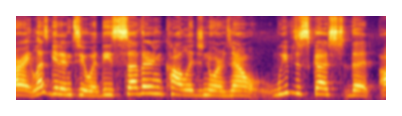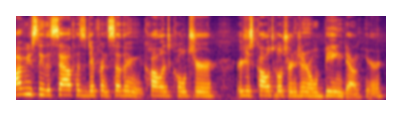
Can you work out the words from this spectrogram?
All right, let's get into it. These Southern college norms. Now, we've discussed that obviously the South has a different Southern college culture, or just college culture in general, being down here.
